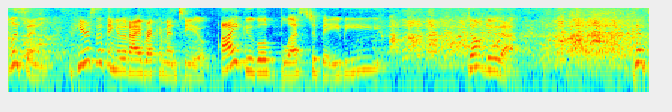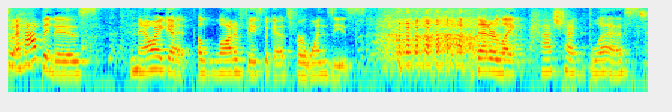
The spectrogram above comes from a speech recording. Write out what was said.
Listen, here's the thing that I recommend to you. I googled Blessed Baby. Don't do that. Because what happened is now I get a lot of Facebook ads for onesies that are like hashtag blessed.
